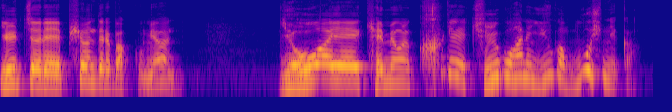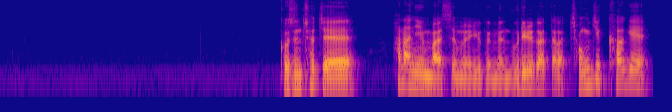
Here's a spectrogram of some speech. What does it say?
1절의 표현들을 바꾸면 여호와의 계명을 크게 줄고 하는 이유가 무엇입니까? 그것은 첫째 하나님 말씀을 읽으면 우리를 갖다가 정직하게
